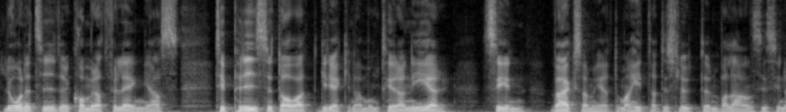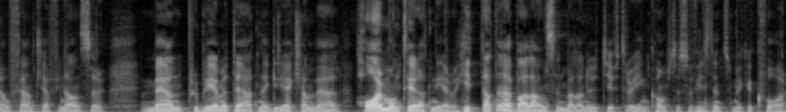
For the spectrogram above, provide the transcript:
lånetider kommer att förlängas till priset av att grekerna monterar ner sin verksamhet och man hittar till slut en balans i sina offentliga finanser. Men problemet är att när Grekland väl har monterat ner och hittat den här balansen mellan utgifter och inkomster så finns det inte så mycket kvar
